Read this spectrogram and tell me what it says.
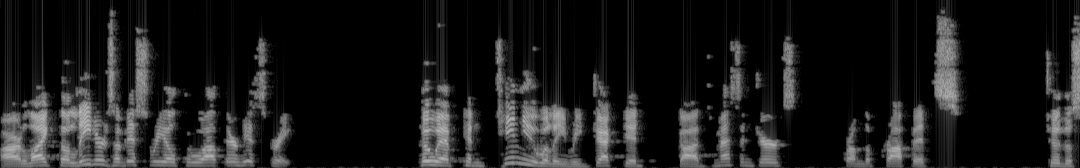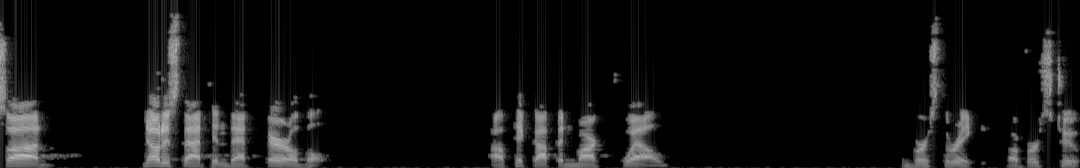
are like the leaders of Israel throughout their history, who have continually rejected God's messengers from the prophets to the Son. Notice that in that parable. I'll pick up in Mark 12, verse 3, or verse 2.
